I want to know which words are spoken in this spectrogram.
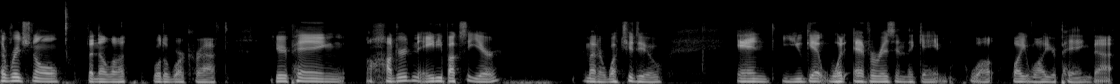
original vanilla World of Warcraft. You're paying 180 bucks a year, no matter what you do, and you get whatever is in the game while while, while you're paying that.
